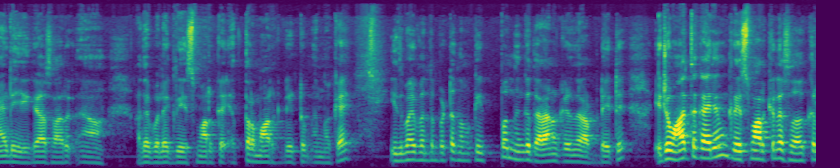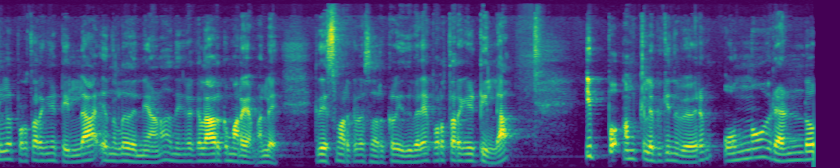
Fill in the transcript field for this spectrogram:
ആഡ് ചെയ്യുക സാർ അതേപോലെ ഗ്രേസ് മാർക്ക് എത്ര മാർക്ക് കിട്ടും എന്നൊക്കെ ഇതുമായി ബന്ധപ്പെട്ട് നമുക്ക് ഇപ്പം നിങ്ങൾക്ക് തരാൻ കഴിയുന്ന ഒരു അപ്ഡേറ്റ് ഏറ്റവും ആദ്യത്തെ കാര്യം ഗ്രേസ് മാർക്കിന്റെ സർക്കിളിൽ പുറത്തിറങ്ങിയിട്ടില്ല എന്നുള്ളത് തന്നെയാണ്. നിങ്ങൾക്ക് എല്ലാവർക്കും അറിയാം അല്ലേ? ഗ്രേസ് മാർക്കിന്റെ സർക്കിൾ ഇതുവരെ പുറത്തിറങ്ങിയിട്ടില്ല. ഇപ്പോൾ നമുക്ക് ലഭിക്കുന്ന വിവരം ഒന്നോ രണ്ടോ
